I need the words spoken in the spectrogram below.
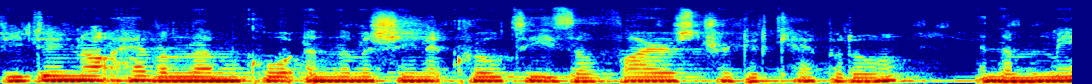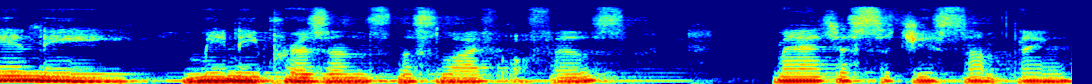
if you do not have a limb caught in the machinic cruelties of virus triggered capital and the many, many prisons this life offers, may I just suggest something?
